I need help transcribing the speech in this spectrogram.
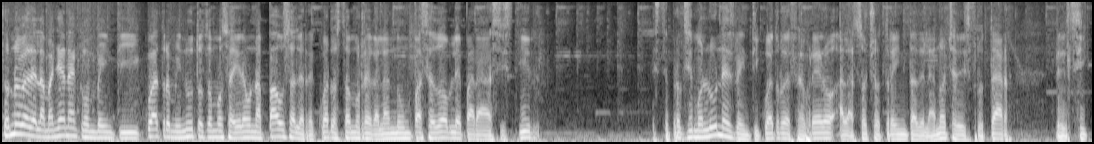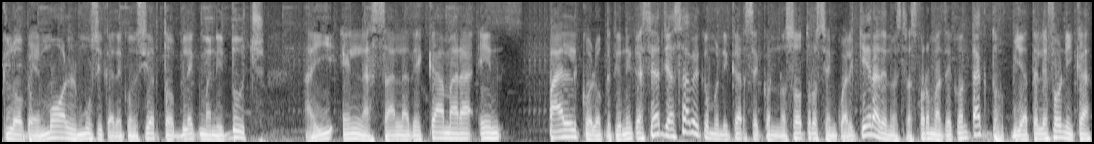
Son 9 de la mañana con 24 minutos. Vamos a ir a una pausa. Les recuerdo, estamos regalando un pase doble para asistir este próximo lunes 24 de febrero a las 8.30 de la noche a disfrutar del ciclo Bemol, música de concierto Blackman y Dutch, ahí en la sala de cámara en palco. Lo que tiene que hacer, ya sabe, comunicarse con nosotros en cualquiera de nuestras formas de contacto, vía telefónica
